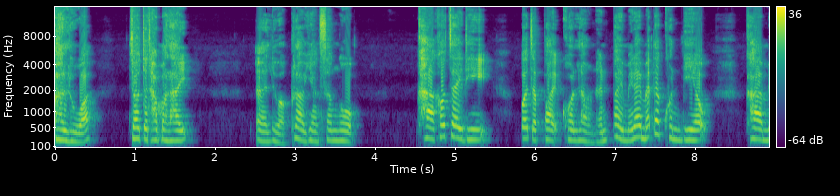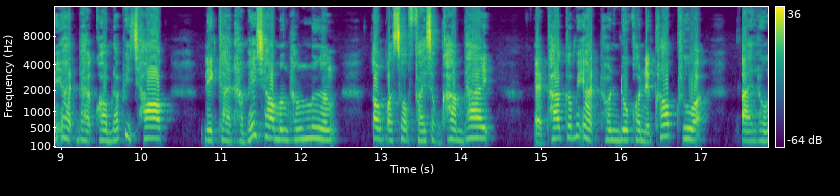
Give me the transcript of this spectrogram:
อาหลัวเจ้าจะทำอะไร อาหลัวกล่าวอย่างสงบข้าเข้าใจดีว่าจะปล่อยคนเหล่านั้นไปไม่ได้แม้แต่คนเดียว ข้าไม่อาจแบกความรับผิดชอบ ในการทำให้ชาวเมืองทั้งเมือง ต้องประสบไฟสงครามได้ แต่ข้าก็ไม่อาจทนดูคนในครอบครัว ตายลง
